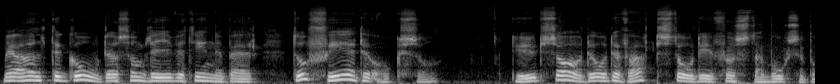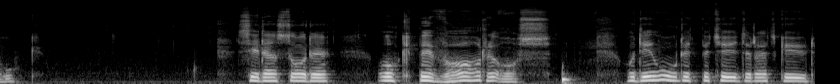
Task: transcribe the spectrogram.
med allt det goda som livet innebär, då sker det också. Gud sade och det vart, står det i Första Mosebok. Sedan står det och bevare oss. Och det ordet betyder att Gud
